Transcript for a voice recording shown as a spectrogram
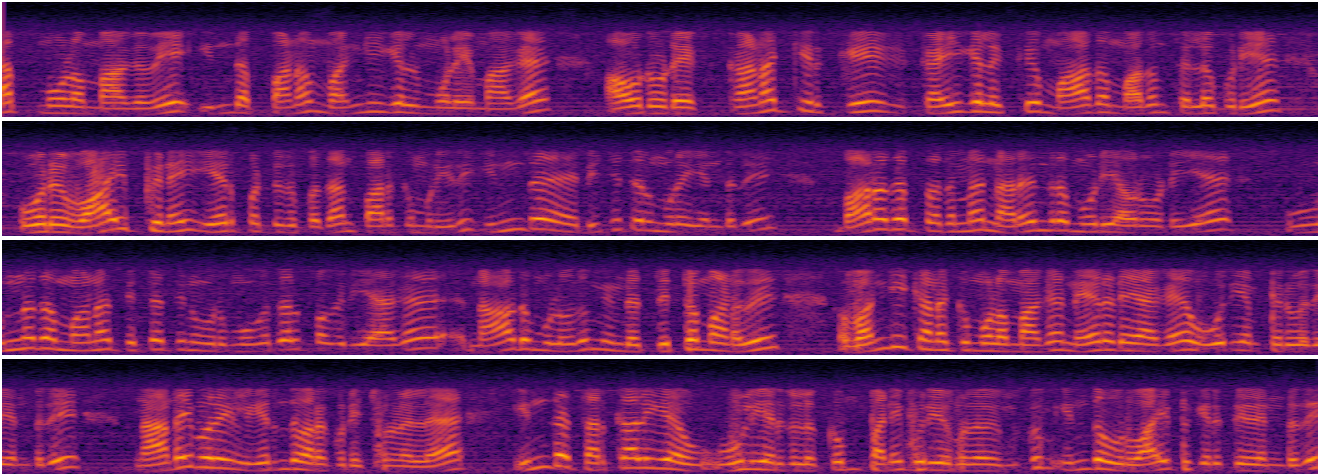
ஆப் மூலமாகவே இந்த பணம் வங்கிகள் மூலயமாக அவருடைய கணக்கிற்கு கைகளுக்கு மாதம் மாதம் செல்லக்கூடிய ஒரு வாய்ப்பினை ஏற்பட்டிருப்பதான் பார்க்க முடியுது. இந்த டிஜிட்டல் முறை என்பது பாரத பிரதமர் நரேந்திர மோடி அவருடைய உன்னதமான திட்டத்தின் ஒரு முதல் பகுதியாக நாடு முழுவதும் இந்த திட்டமானது வங்கி கணக்கு மூலமாக நேரடியாக ஊதியம் பெறுவது என்பது நடைமுறையில் இருந்து வரக்கூடிய சூழ்நிலை இந்த தற்காலிக ஊழியர்களுக்கும் பணிபுரியவர்களுக்கும் இந்த ஒரு வாய்ப்பு கிடைத்தது என்பது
